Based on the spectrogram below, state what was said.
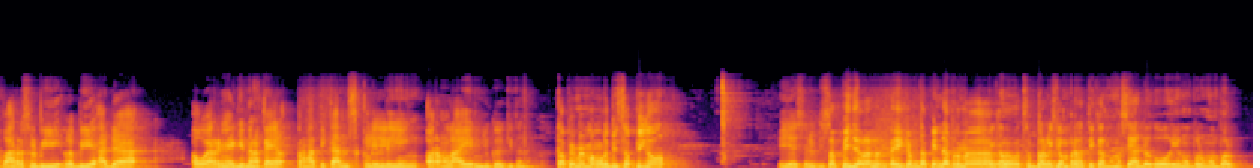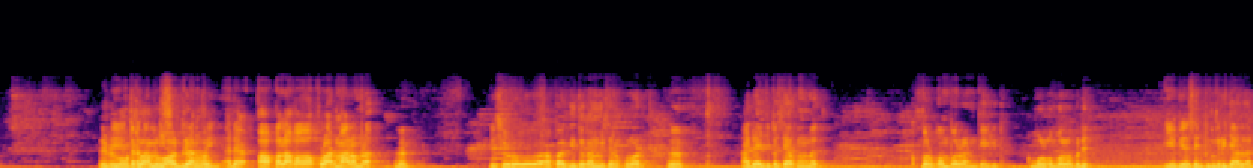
harus lebih lebih ada aware-nya gitu nah kayak perhatikan sekeliling orang lain juga gitu nah. Tapi memang lebih sepi kok. Iya sih lebih. Sepi jalanan. Eh, kamu tapi enggak pernah kan lewat kalau seberang. ikan perhatikan masih ada kok yang ngumpul-ngumpul. Eh, memang terutama selalu ada. sih. Ada oh, kalau aku keluar malam lah Eh, disuruh apa gitu kan misalnya keluar eh. ada aja pasti aku ngeliat kumpul-kumpulan kayak gitu. Kumpul-kumpul apa dia? Ya biasa di pinggir jalan.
